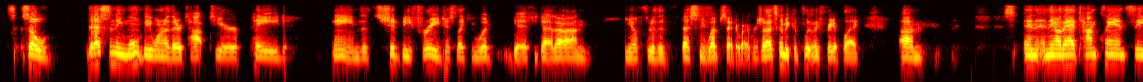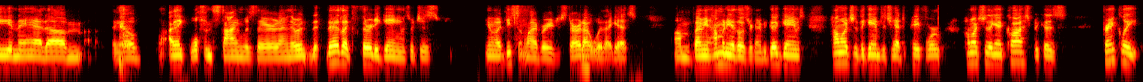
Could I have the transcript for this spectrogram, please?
so Destiny won't be one of their top tier paid games. It should be free, just like you would get if you got it on, you know, through the Destiny website or whatever. So that's going to be completely free to play. Um, and and you know they had Tom Clancy and they had um, you know, I think Wolfenstein was there, and they were they had like 30 games, which is you know a decent library to start out with, I guess. Um, but I mean, how many of those are going to be good games? How much of the games that you had to pay for? How much are they going to cost? Because frankly,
